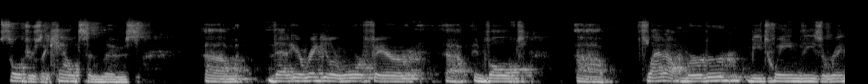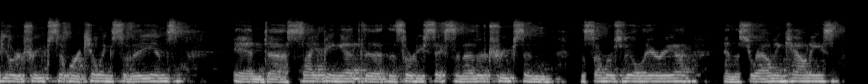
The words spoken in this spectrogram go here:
soldiers' accounts in those. Um, that irregular warfare uh, involved uh, flat out murder between these irregular troops that were killing civilians and uh, sniping at the, the 36th and other troops in the Summersville area and the surrounding counties.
